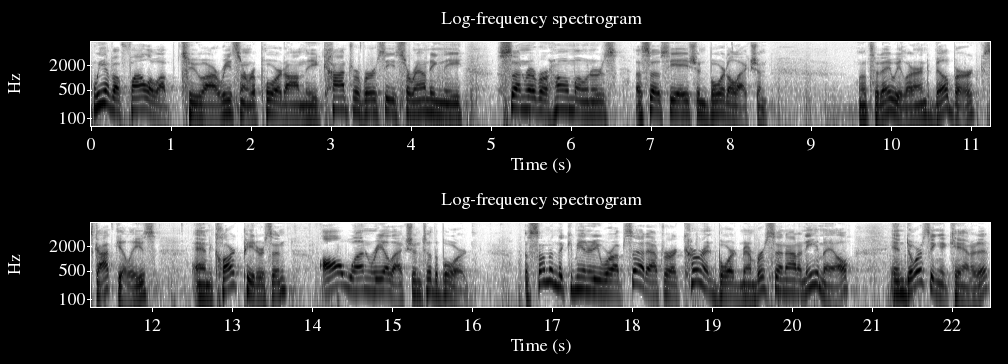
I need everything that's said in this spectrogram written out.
We have a follow up to our recent report on the controversy surrounding the Sunriver Homeowners Association board election. Well, today we learned Bill Burke, Scott Gillies, and Clark Peterson all won re election to the board. Some in the community were upset after a current board member sent out an email endorsing a candidate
